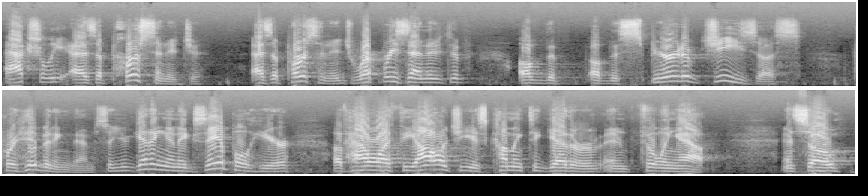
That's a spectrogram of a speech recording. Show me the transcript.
actually as a personage, as a personage representative of the, of the Spirit of Jesus prohibiting them. So you're getting an example here of how our theology is coming together and filling out. And so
